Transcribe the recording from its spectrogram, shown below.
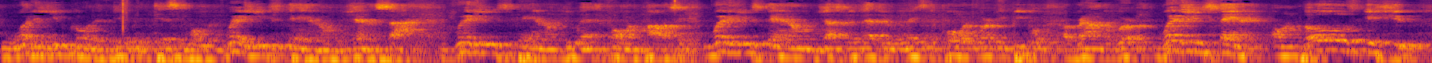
What are you going to do at this moment? Where do you stand on genocide? Where do you stand on U.S. foreign policy? Where do you stand on justice as it relates to poor and working people around the world? Where do you stand on those issues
